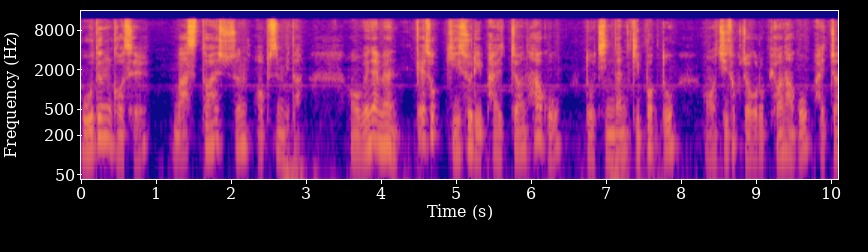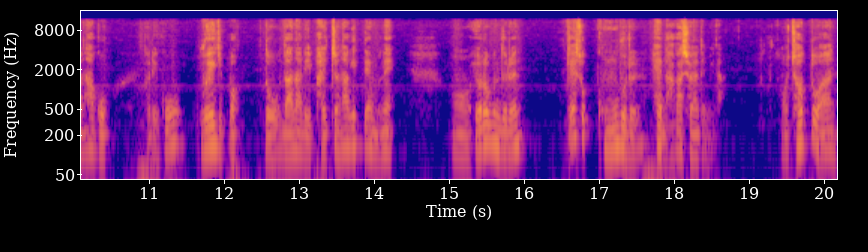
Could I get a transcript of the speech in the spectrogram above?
모든 것을 마스터할 수는 없습니다. 어, 왜냐하면 계속 기술이 발전하고 또 진단 기법도 어, 지속적으로 변하고 발전하고 그리고 우회 기법도 나날이 발전하기 때문에 어, 여러분들은 계속 공부를 해 나가셔야 됩니다. 어, 저 또한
